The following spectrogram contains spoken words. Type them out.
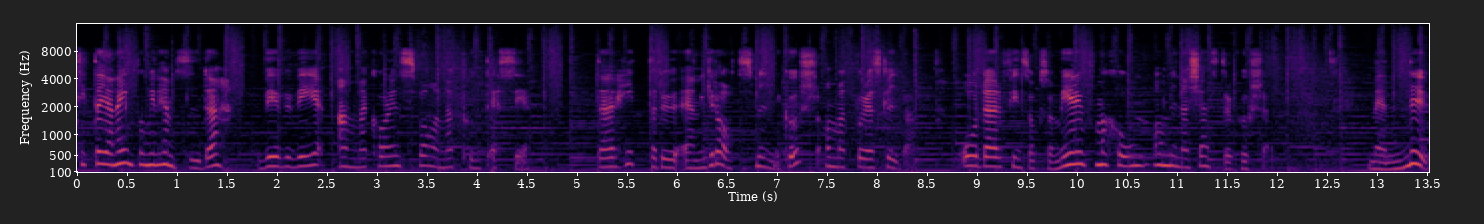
Titta gärna in på min hemsida www.annakarinsvana.se. Där hittar du en gratis minikurs om att börja skriva och där finns också mer information om mina tjänster och kurser. Men nu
